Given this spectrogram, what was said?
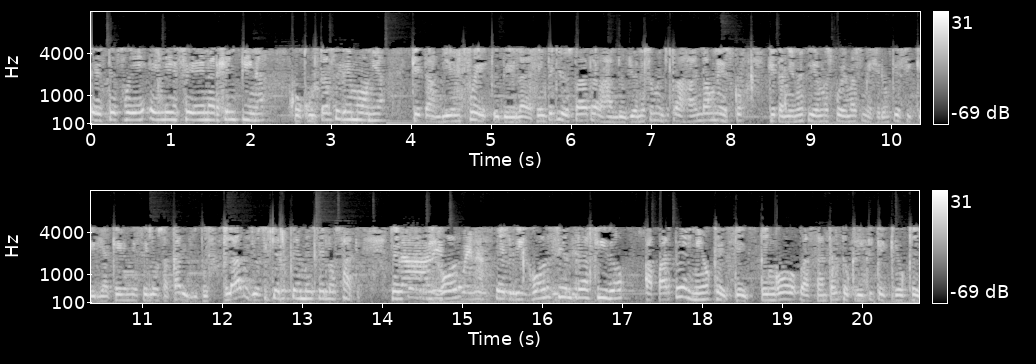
este fue MS en Argentina, Oculta Ceremonia, que también fue de la gente que yo estaba trabajando, yo en ese momento trabajaba en la UNESCO, que también me pidieron unos poemas y me dijeron que si quería que MC lo sacara. Y pues claro, yo sí quiero que MC lo saque. Entonces el rigor, el rigor siempre ha sido, aparte del mío que, que tengo bastante autocrítica y creo que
